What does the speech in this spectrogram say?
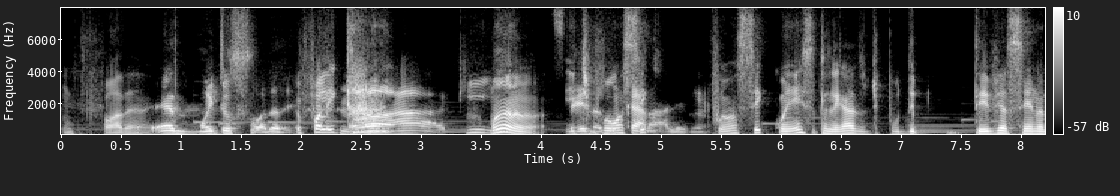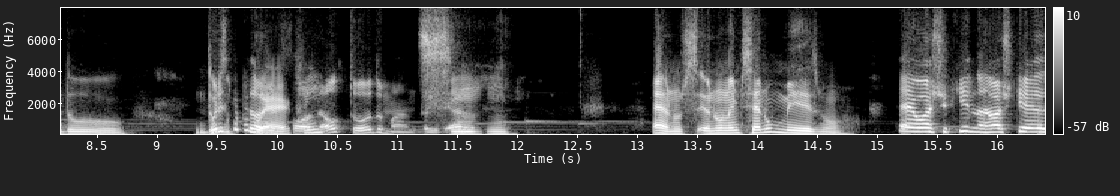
Muito foda, velho. É muito foda, velho. Eu falei, cara. ah, que Mano, e, tipo, foi uma, caralho, né? foi uma sequência, tá ligado? Tipo, de- teve a cena do. Do, Por isso que o é foda, é o todo, mano, tá ligado? Sim. É, eu não, eu não lembro se é no mesmo. É, eu acho que não, eu acho que é.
